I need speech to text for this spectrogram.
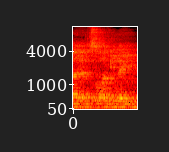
نكير سبحان الله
